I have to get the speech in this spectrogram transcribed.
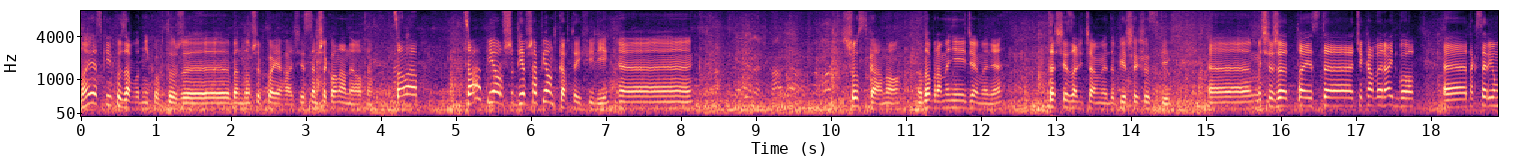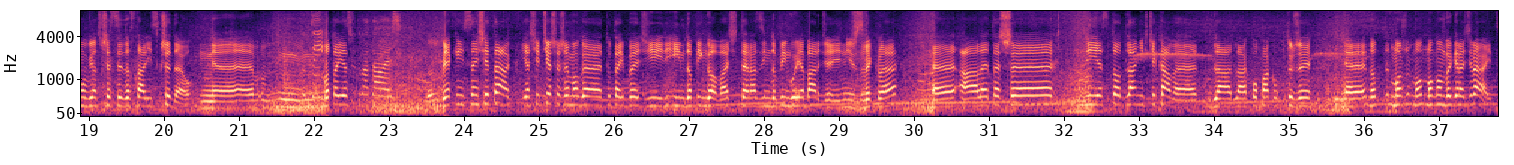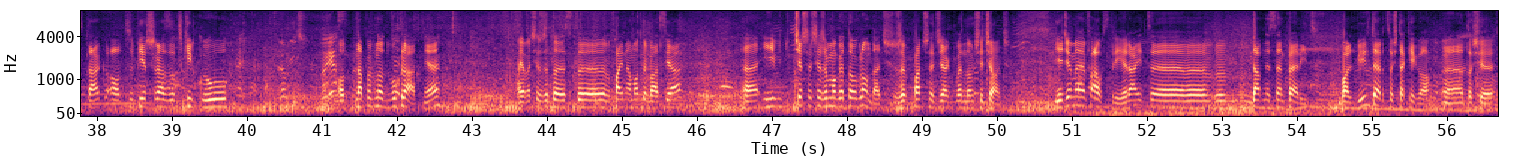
No jest kilku zawodników, którzy będą szybko jechać. Jestem przekonany o tym. Cała, cała pierwsza, pierwsza piątka w tej chwili. Eee, szóstka, no. No dobra, my nie jedziemy, nie? Też się zaliczamy do pierwszej szóstki. Eee, myślę, że to jest e, ciekawy rajd, bo e, tak serio mówiąc wszyscy dostali skrzydeł. Mm, bo to jest. W jakimś sensie tak. Ja się cieszę, że mogę tutaj być i im dopingować. Teraz im dopinguję bardziej niż zwykle, e, ale też e, jest to dla nich ciekawe, dla, dla chłopaków, którzy e, no, mogą wygrać rajd, tak? Od pierwszy raz od kilku, od na pewno dwóch lat, nie? Ja myślę, że to jest fajna motywacja i cieszę się, że mogę to oglądać, że patrzeć jak będą się ciąć. Jedziemy w Austrii, rajd e, dawny Semperit, Waldwilder, coś takiego e, to, się,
